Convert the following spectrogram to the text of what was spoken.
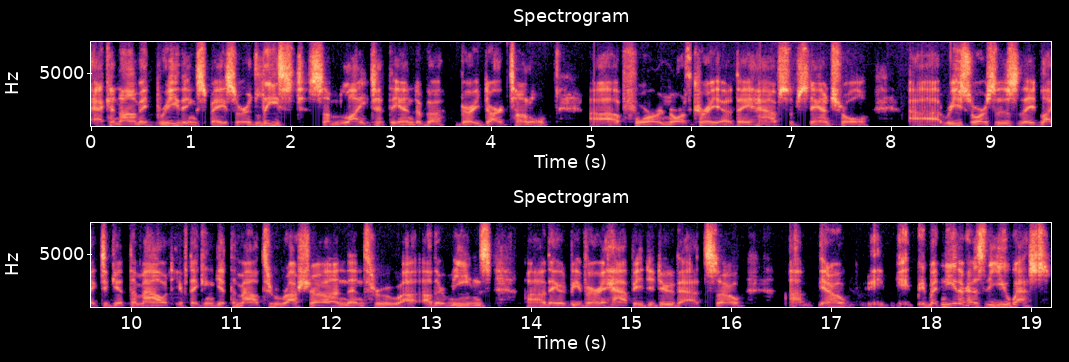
economic breathing space, or at least some light at the end of a very dark tunnel uh, for North Korea. They have substantial uh, resources. They'd like to get them out. If they can get them out through Russia and then through uh, other means, uh, they would be very happy to do that. So, um, you know, but neither has the U.S.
